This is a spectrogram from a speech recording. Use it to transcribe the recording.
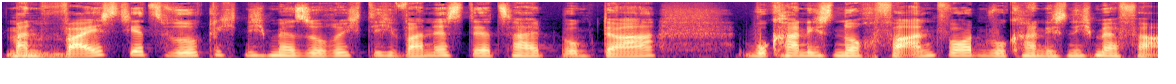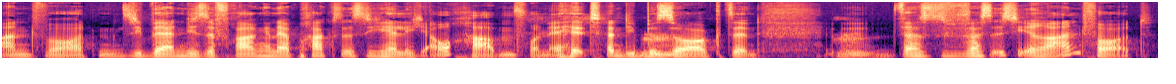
Man mhm. weiß jetzt wirklich nicht mehr so richtig, wann ist der Zeitpunkt da, wo kann ich es noch verantworten, wo kann ich es nicht mehr verantworten? Sie werden diese Fragen in der Praxis sicherlich auch haben von Eltern, die mhm. besorgt sind. Mhm. Was, was ist Ihre Antwort?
